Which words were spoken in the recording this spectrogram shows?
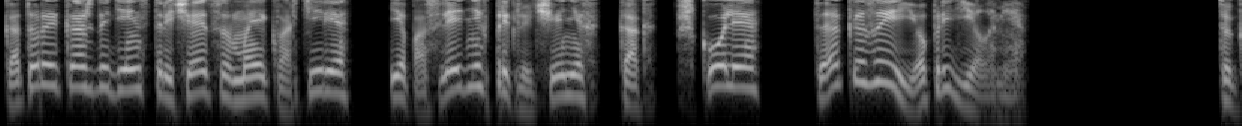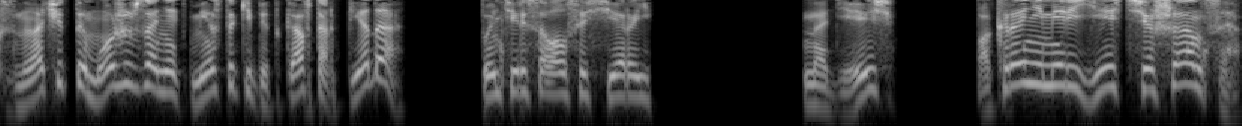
которые каждый день встречаются в моей квартире, и о последних приключениях как в школе, так и за ее пределами. «Так значит, ты можешь занять место кипятка в торпедо?» — поинтересовался Серый. «Надеюсь, по крайней мере, есть все шансы.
